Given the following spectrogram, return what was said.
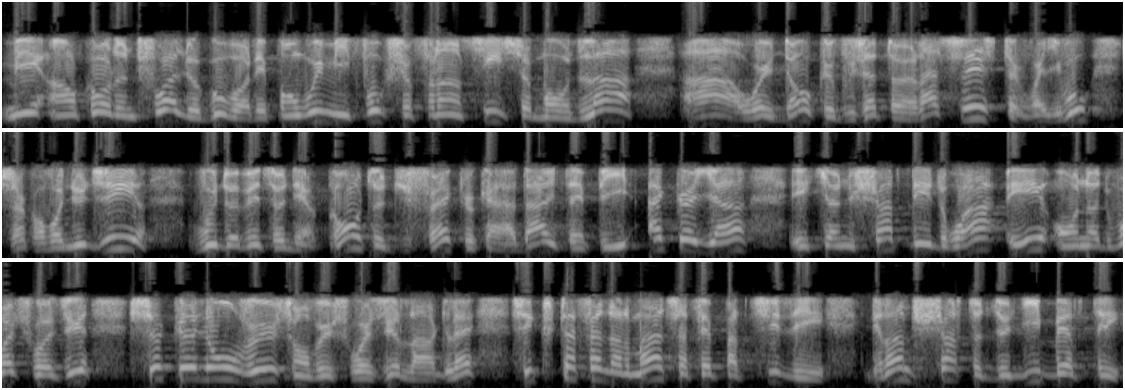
Mais encore une fois, le goût va répondre, oui, mais il faut que je francise ce monde-là. Ah oui, donc vous êtes un raciste, voyez-vous. C'est ça qu'on va nous dire. Vous devez tenir compte du fait que le Canada est un pays accueillant et qu'il y a une charte des droits et on a droit de choisir ce que l'on veut si on veut choisir l'anglais. C'est tout à fait normal, ça fait partie des grandes chartes de liberté.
